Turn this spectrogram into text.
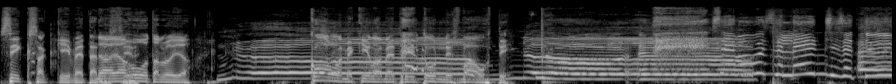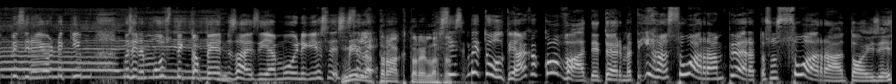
Siksakkiin Ne vetänyt on jo sinne. huutanut jo. Kolme kilometriä tunnisvauhti. Se, mun se lensi se tyyppi sinne jonnekin sinne mustikkapensaisiin ja se, siis Millä se, traktorilla sä... Siis me tultiin aika kovaa, te törmätti. Ihan suoraan pyörät osu suoraan toisiin.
